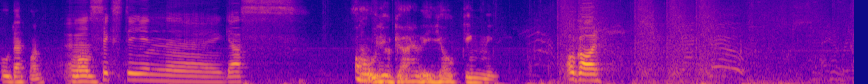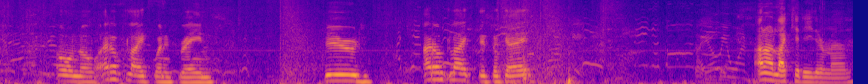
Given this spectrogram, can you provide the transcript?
Oh, that one. Come Uh, on. 16 uh, gas. Oh, you gotta be joking me. Oh god. Oh no, I don't like when it rains. Dude, I don't like this, okay? I don't like it either, man.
